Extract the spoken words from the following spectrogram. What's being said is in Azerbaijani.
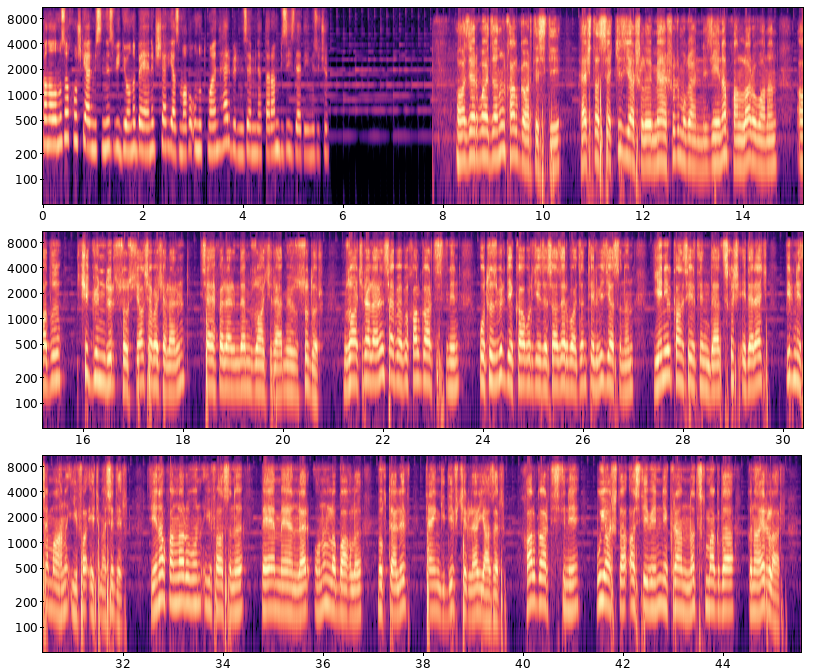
Kanalımıza xoş gəlmisiniz. Videonu bəyənib şərh yazmağı unutmayın. Hər birinizə minnətdaram bizi izlədiyiniz üçün. Azərbaycanın xalq artisti 88 yaşlı məşhur müğənni Zeynəb Xanlarovanın adı 2 gündür sosial şəbəkələrin səhifələrində müzakirə mövzusudur. Müzakirələrin səbəbi xalq artistinin 31 dekabr gecəsi Azərbaycan televiziyasının Yeni il konsertində çıxış edərək bir neçə mahnı ifa etməsidir. Zeynəb Xanlarovun ifasını bəyənməyənlər onunla bağlı müxtəlif tənqidi fikirlər yazır. Xalq artistini bu yaşda ASTV-nin ekranına çıxmaqda qınayırlar.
